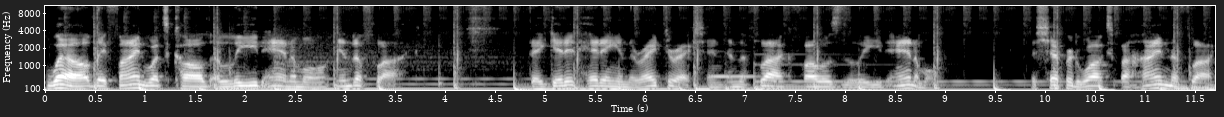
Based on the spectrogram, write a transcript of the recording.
Well, they find what's called a lead animal in the flock they get it heading in the right direction, and the flock follows the lead animal. The shepherd walks behind the flock,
